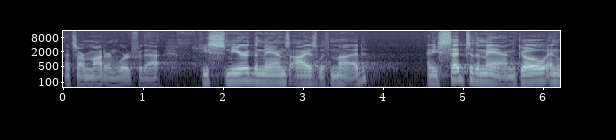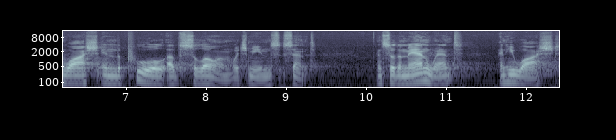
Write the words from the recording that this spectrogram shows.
That's our modern word for that. He smeared the man's eyes with mud, and he said to the man, Go and wash in the pool of Siloam, which means sent. And so the man went, and he washed,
